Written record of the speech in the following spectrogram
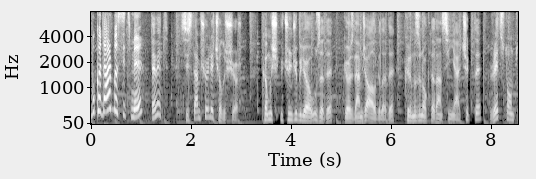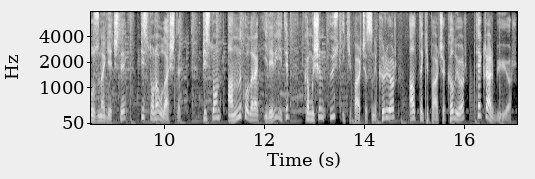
Bu kadar basit mi? Evet, sistem şöyle çalışıyor. Kamış üçüncü bloğa uzadı, gözlemci algıladı, kırmızı noktadan sinyal çıktı, redstone tozuna geçti, pistona ulaştı. Piston anlık olarak ileri itip kamışın üst iki parçasını kırıyor, alttaki parça kalıyor, tekrar büyüyor.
